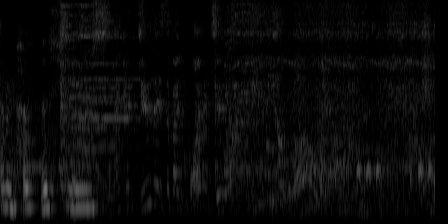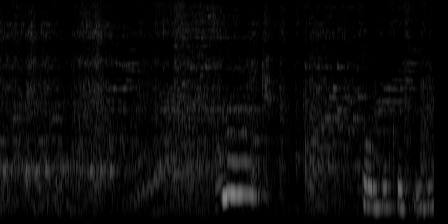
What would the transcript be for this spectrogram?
Dann passt es. Don't book it. Mhm.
